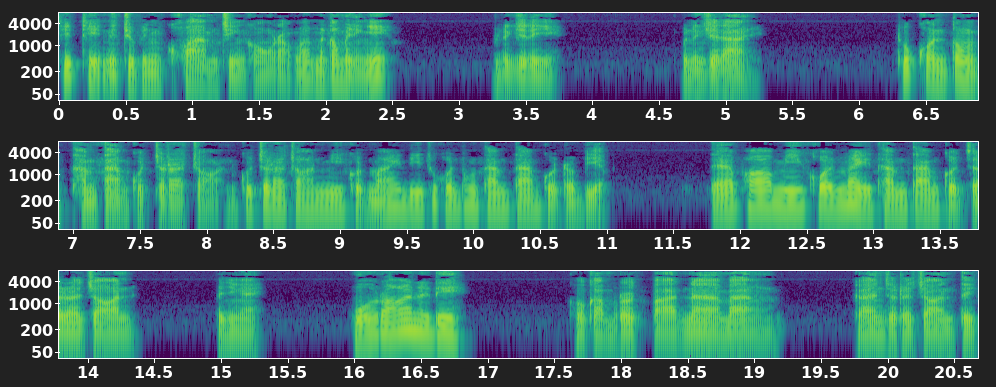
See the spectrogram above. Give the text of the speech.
ทิฏฐิเนี่ยจะเป็นความจริงของเราว่า มันต้องเป็นอย่างนี้ มันถึงจะดี มันถึงจะได้ ทุกคนต้องทำตามกฎจราจร กฎจราจรมีกฎหมายดี ทุกคนต้องทำตามกฎระเบียบ แต่พอมีคนไม่ทำตามกฎจราจร เป็นยังไง หัวร้อนเลยดิเขากับรถปาดหน้าบ้าง การจราจรติด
